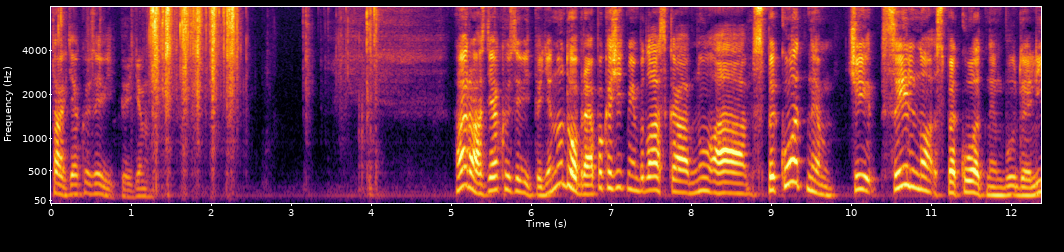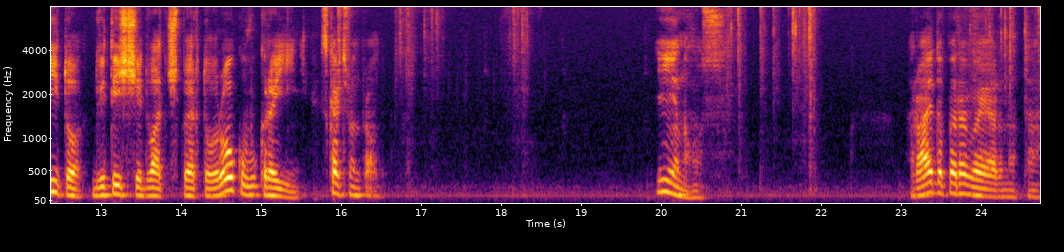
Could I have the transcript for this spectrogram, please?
Так, дякую за відповіді. Гаразд, дякую за відповіді. Ну добре, а покажіть мені, будь ласка, ну а спекотним чи сильно спекотним буде літо 2024 року в Україні? Скажіть вам правду. Інгус. Райдо перевернута.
